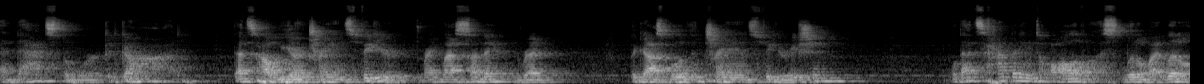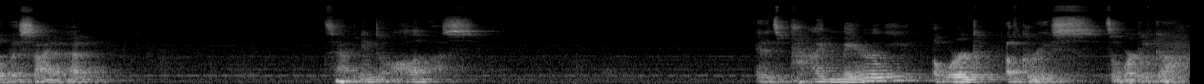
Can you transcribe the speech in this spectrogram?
And that's the work of God. That's how we are transfigured, right? Last Sunday, we read the gospel of the transfiguration. Well, that's happening to all of us, little by little, this side of heaven. It's happening to all of us. And it's primarily a work of grace, it's a work of God.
